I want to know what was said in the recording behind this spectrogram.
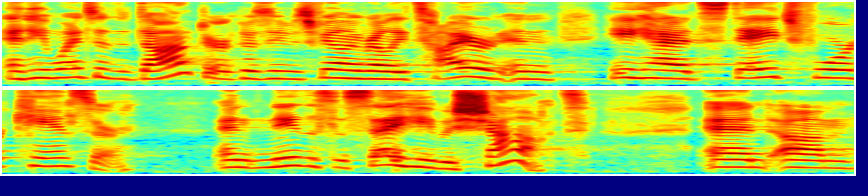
And he went to the doctor because he was feeling really tired, and he had stage four cancer. And needless to say, he was shocked. And um,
